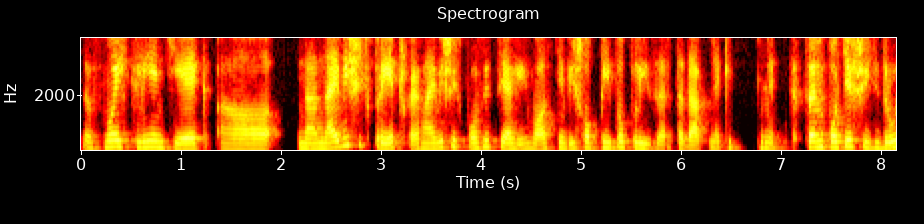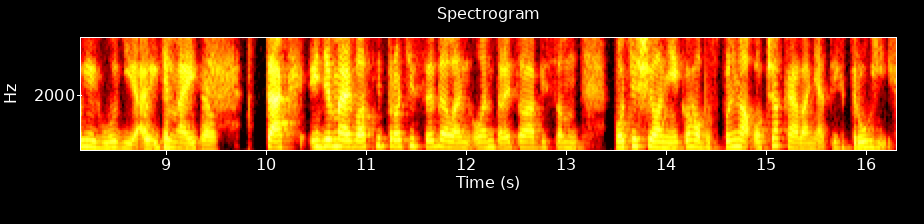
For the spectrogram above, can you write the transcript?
z mojich klientiek na najvyšších priečkách, najvyšších pozíciách ich vlastne vyšlo people pleaser, teda nejaký, ne, chcem potešiť druhých ľudí a idem aj tak, idem aj vlastne proti sebe len, len preto, aby som potešila niekoho alebo splnila očakávania tých druhých.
